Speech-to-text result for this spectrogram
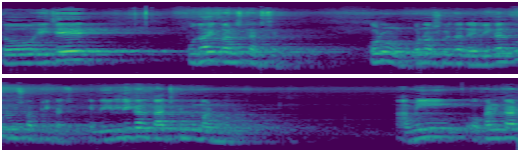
তো এই যে উদয় কনস্ট্রাকশন করুন, কোনো অসুবিধা নেই লিগাল করুন, সব ঠিক আছে। কিন্তু ইলিগাল কাজ কিন্তু মানব না। আমি ওখানকার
